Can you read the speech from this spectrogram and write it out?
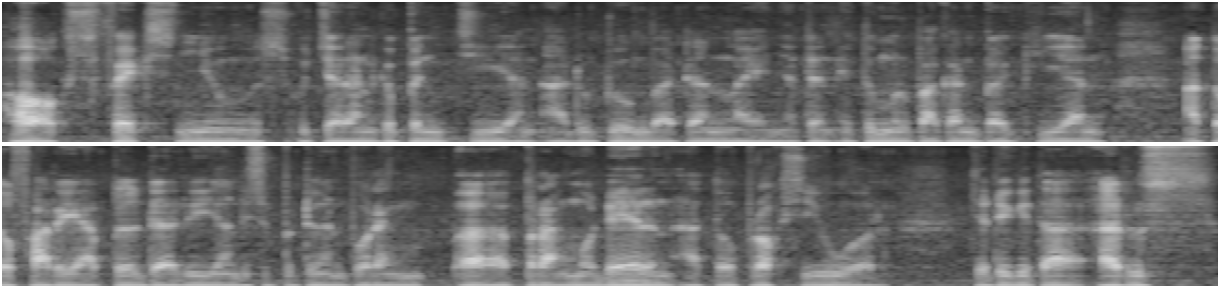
hoax, fake news, ujaran kebencian, adu domba dan lainnya dan itu merupakan bagian atau variabel dari yang disebut dengan perang, uh, perang modern atau proxy war. Jadi kita harus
